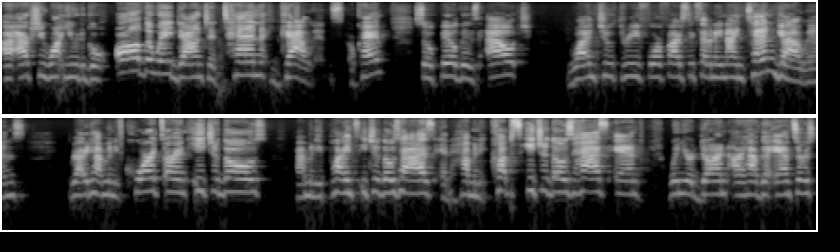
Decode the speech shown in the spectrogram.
I actually want you to go all the way down to 10 gallons. Okay. So fill this out. One, two, three, four, five, six, seven, eight, nine, 10 gallons, right? How many quarts are in each of those? How many pints each of those has, and how many cups each of those has. And when you're done, I have the answers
